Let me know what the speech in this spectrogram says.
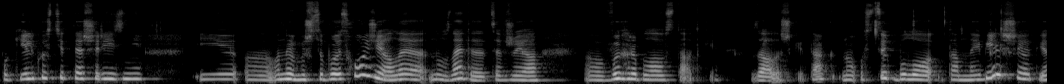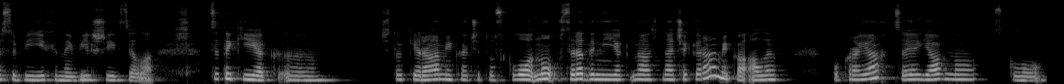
по кількості теж різні. І е, вони між собою схожі, але, ну, знаєте, це вже я вигребла остатки, залишки. Так? Ну, ось цих було там найбільше, от я собі їх і найбільше і взяла. Це такі, як е, чи то кераміка, чи то скло. Ну, всередині, як наче кераміка, але по краях це явно скло.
